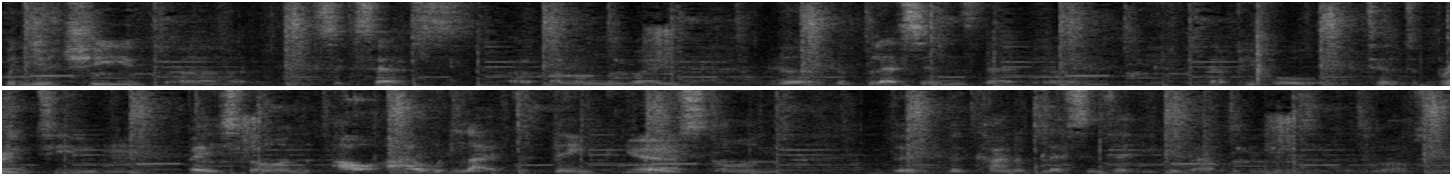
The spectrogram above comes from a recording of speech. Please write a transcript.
when you achieve uh, success uh, along the way, the the blessings that um, that people tend to bring to you based on how I would like to think Yeah. based on the, the kind of blessings that you give out with the music as well. So,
